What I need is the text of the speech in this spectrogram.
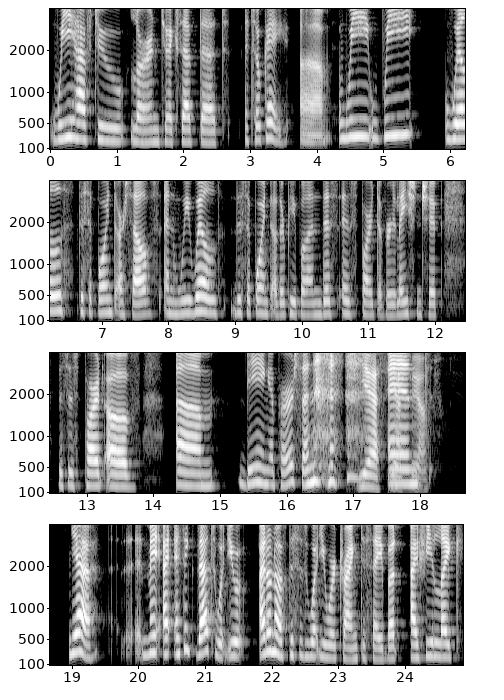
we have to learn to accept that it's okay um, we we will disappoint ourselves and we will disappoint other people. And this is part of a relationship. This is part of um being a person. Yes and yes, yes. yeah may, I, I think that's what you i don't know if this is what you were trying to say but i feel like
